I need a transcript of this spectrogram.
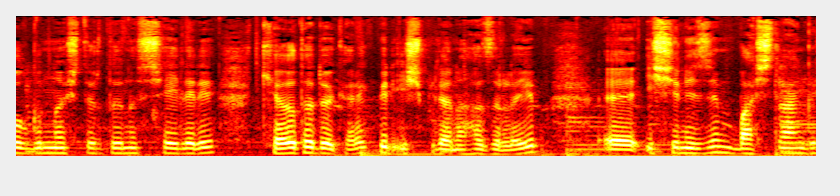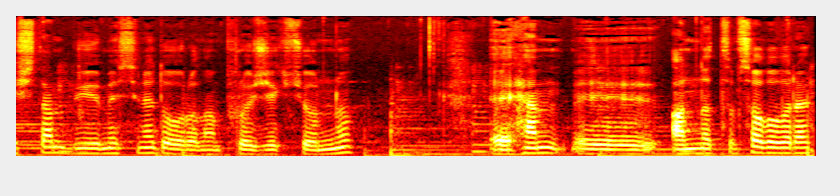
olgunlaştırdığınız şeyleri kağıda dökerek bir iş planı hazırlayıp e, işinizin başlangıçtan büyümesine doğru olan projeksiyonunu hem anlatımsal olarak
